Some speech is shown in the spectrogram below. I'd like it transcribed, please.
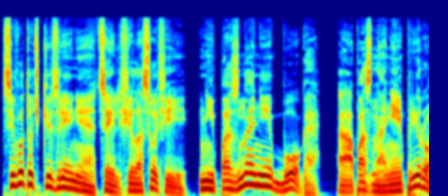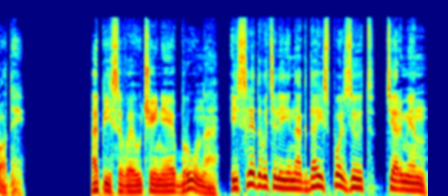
С его точки зрения цель философии – не познание Бога, а познание природы. Описывая учение Бруна, исследователи иногда используют термин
